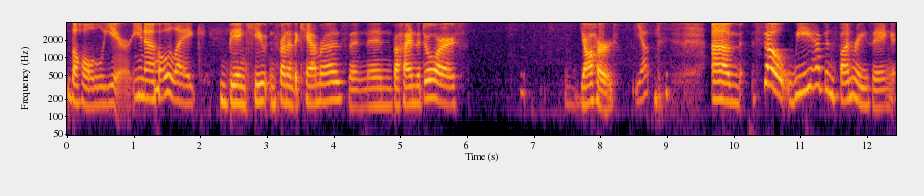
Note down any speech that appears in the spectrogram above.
the whole year you know? Like being cute in front of the cameras and then behind the doors. Y'all heard. Yep. Um, so we have been fundraising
